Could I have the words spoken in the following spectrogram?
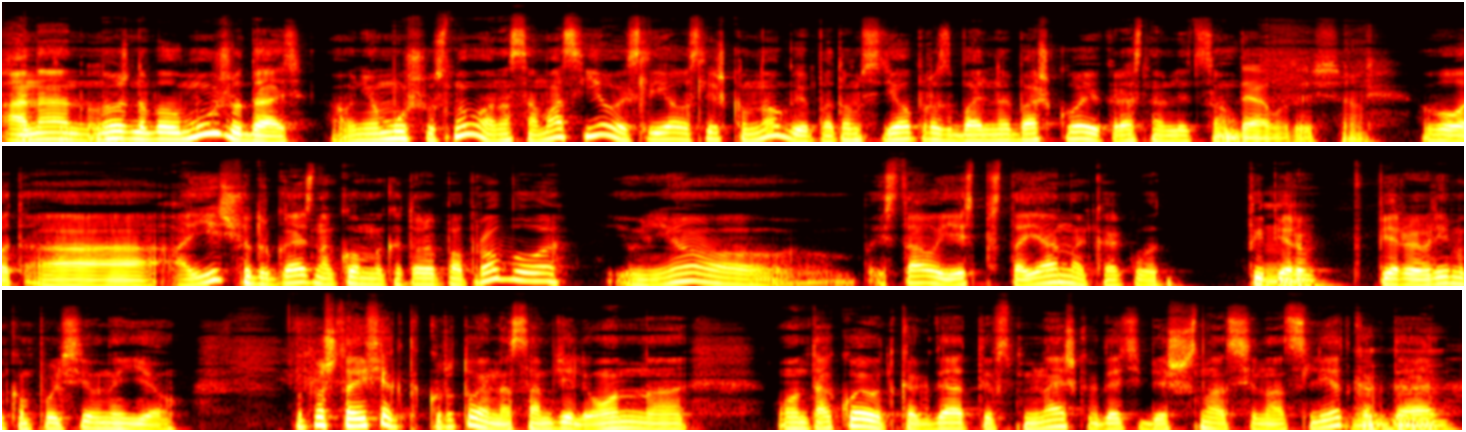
Она, нужно было мужу дать, а у нее муж уснул, она сама съела, съела слишком много, и потом сидела просто больной башкой и красным лицом. Да, вот и все. Вот, а, а есть еще другая знакомая, которая попробовала, и у нее и стала есть постоянно, как вот ты mm. перв, в первое время компульсивно ел. Ну, потому что эффект крутой, на самом деле. Он, он такой вот, когда ты вспоминаешь, когда тебе 16-17 лет, когда...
